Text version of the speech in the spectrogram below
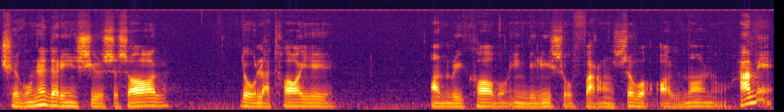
چگونه در این 33 سال دولت های آمریکا و انگلیس و فرانسه و آلمان و همه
